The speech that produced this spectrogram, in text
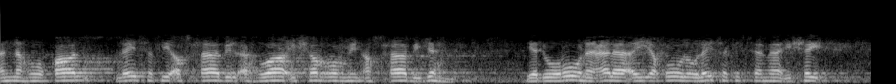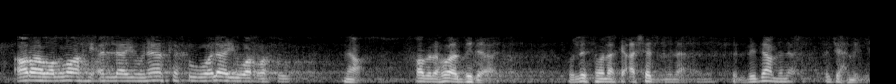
أنه قال ليس في أصحاب الأهواء شر من أصحاب جهل. يدورون على أن يقولوا ليس في السماء شيء. أرى والله أن لا يناكحوا ولا يورثوا نعم. أصحاب الأهواء البدع. وليس هناك أشد من البدع من الجهمية.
